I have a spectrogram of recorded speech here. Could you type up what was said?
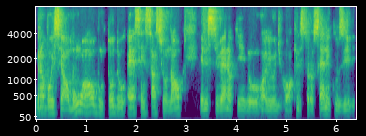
gravou esse álbum. O álbum todo é sensacional. Eles estiveram aqui no Hollywood Rock, eles trouxeram, inclusive,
